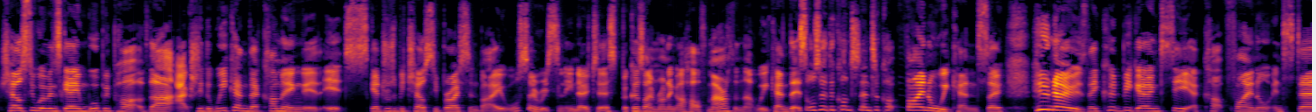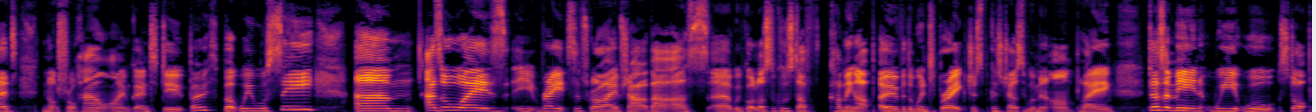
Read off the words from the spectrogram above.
Chelsea women's game will be part of that. Actually, the weekend they're coming, it, it's scheduled to be Chelsea Brighton, but I also recently noticed because I'm running a half marathon that weekend that it's also the Continental Cup final weekend. So who knows? They could be going to see a cup final instead. Not sure how I'm going to do both, but we will see. Um, as always, rate, subscribe, shout about us. Uh, we've got lots of cool stuff coming up over the winter break. Just because Chelsea women aren't playing doesn't mean we will stop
